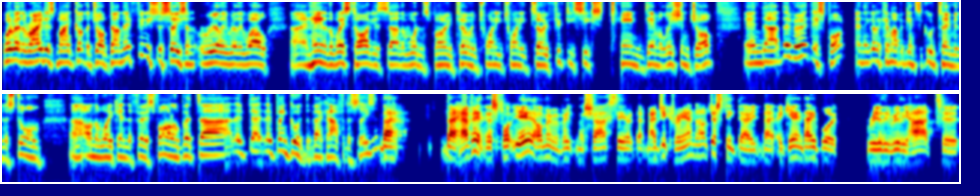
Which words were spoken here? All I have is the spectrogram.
What about the Raiders, mate? Got the job done. They've finished the season really, really well uh, and handed the West Tigers uh, the wooden spoon, too, in 2022, 56 10 demolition job. And uh, they've earned their spot and they've got to come up against a good team in the Storm uh, on the weekend, the first final. But uh, they've, they've been good the back half of the season. They they have it. The spot, yeah. I remember beating the Sharks there at that Magic round, and I just think they, they again they worked really really hard to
